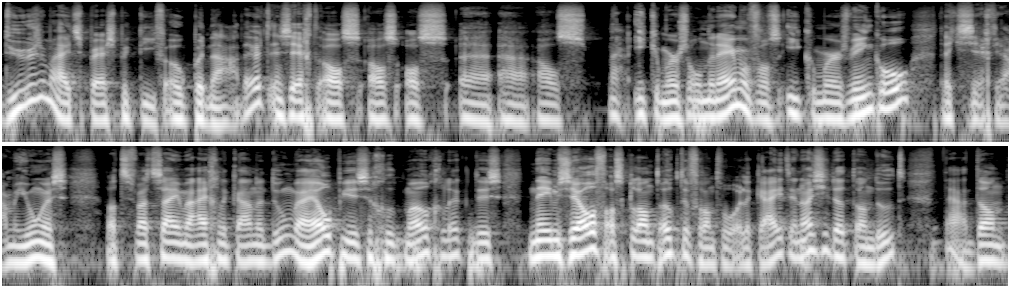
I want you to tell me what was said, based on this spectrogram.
duurzaamheidsperspectief ook benadert en zegt als, als, als, eh, eh, als nou, e-commerce ondernemer of als e-commerce winkel, dat je zegt, ja maar jongens, wat, wat zijn we eigenlijk aan het doen? Wij helpen je zo goed mogelijk, dus neem zelf als klant ook de verantwoordelijkheid. En als je dat dan doet, ja, dan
